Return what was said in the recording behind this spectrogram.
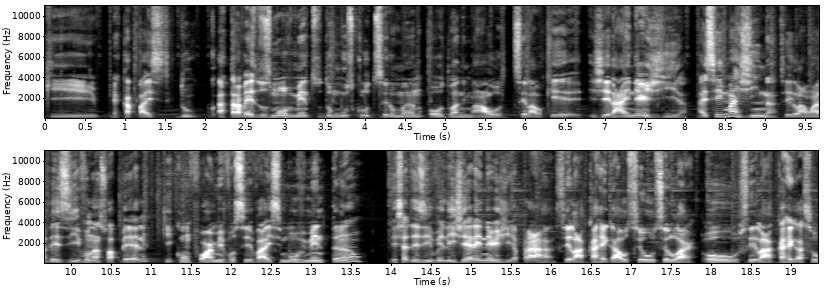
que é capaz do. através dos movimentos do músculo do ser humano, ou do animal, ou sei lá o que, gerar energia. Aí você imagina, sei lá, um adesivo na sua pele, que conforme você vai se movimentando, esse adesivo ele gera energia para, sei lá, carregar o seu celular ou sei lá, carregar seu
